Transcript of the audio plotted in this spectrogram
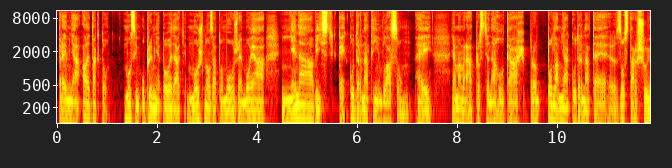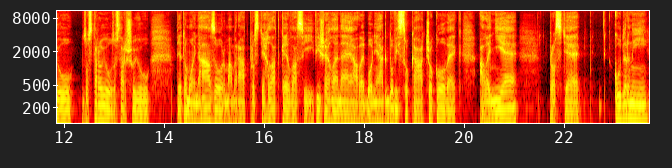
pre mňa, ale takto. Musím úprimne povedať, možno za to môže moja nenávisť ke kudrnatým vlasom. Hej? Ja mám rád proste na hulkách. Podľa mňa kudrnaté zostaršujú, zostarujú, zostaršujú. Je to môj názor, mám rád proste hladké vlasy, vyžehlené, alebo nejak do vysoká, čokoľvek, ale nie proste kudrný,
